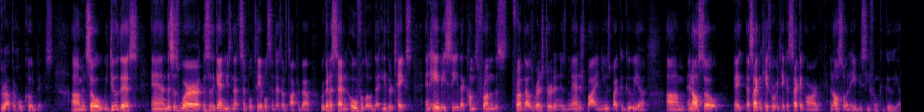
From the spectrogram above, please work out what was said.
throughout their whole code base. Um, and so we do this and this is where, this is again using that simple table syntax I was talking about. We're going to set an overload that either takes an ABC that comes from this, from, that was registered and is managed by and used by Kaguya, um, and also a, a, second case where we take a second arg and also an ABC from Kaguya.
